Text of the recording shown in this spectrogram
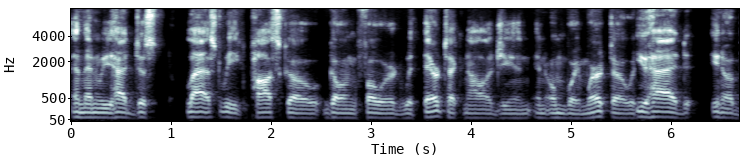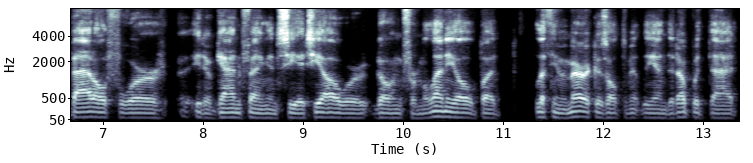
And then we had just last week POSCO going forward with their technology in, in Hombre Muerto. You had you know a battle for you know Ganfeng and CATL were going for Millennial, but Lithium Americas ultimately ended up with that.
